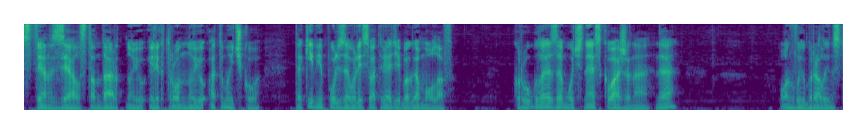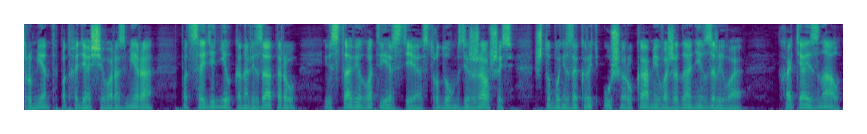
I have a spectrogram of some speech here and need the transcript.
Стэн взял стандартную электронную отмычку. Такими пользовались в отряде богомолов. Круглая замочная скважина, да? Он выбрал инструмент подходящего размера, подсоединил к канализатору и вставил в отверстие, с трудом сдержавшись, чтобы не закрыть уши руками в ожидании взрыва, хотя и знал,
